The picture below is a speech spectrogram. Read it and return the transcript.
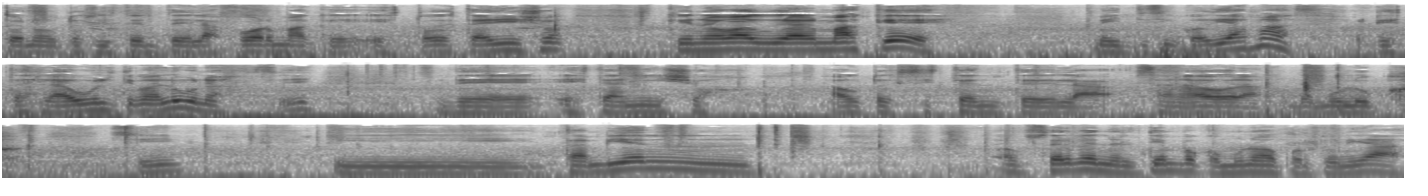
tono autoexistente de la forma que es todo este anillo que no va a durar más que 25 días más, porque esta es la última luna ¿sí? de este anillo autoexistente de la sanadora de Muluk. ¿sí? Y también observen el tiempo como una oportunidad,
